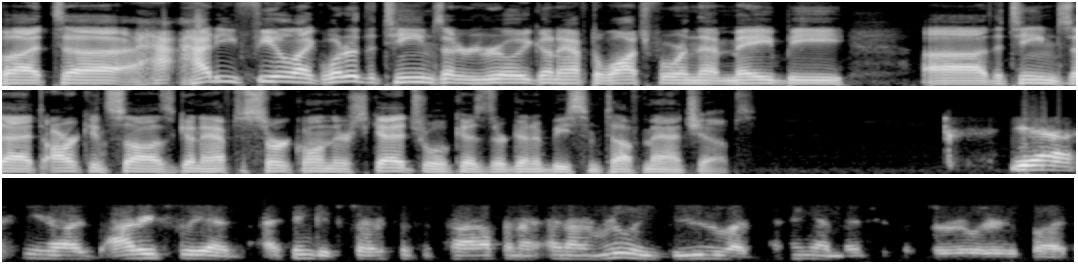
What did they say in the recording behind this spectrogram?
But uh, how, how, do you feel like? What are the teams that are really going to have to watch for, and that may be uh, the teams that Arkansas is going to have to circle on their schedule because they're going to be some tough matchups? Yeah, you know, obviously, I, I think it starts at the top, and I and I really do. I, I think I mentioned this earlier, but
